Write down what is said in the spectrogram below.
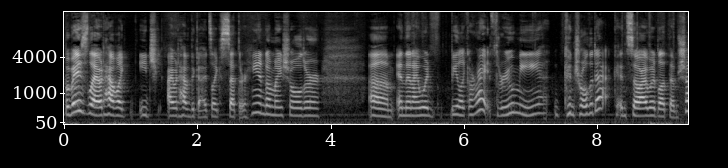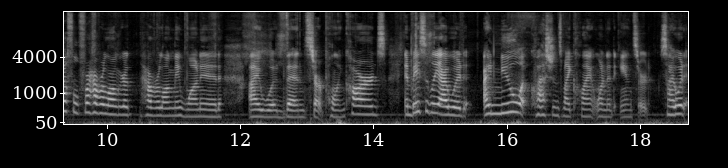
But basically, I would have like each, I would have the guides like set their hand on my shoulder. Um, and then I would be like, all right, through me, control the deck. And so I would let them shuffle for however longer, however long they wanted. I would then start pulling cards. And basically, I would, I knew what questions my client wanted answered. So I would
